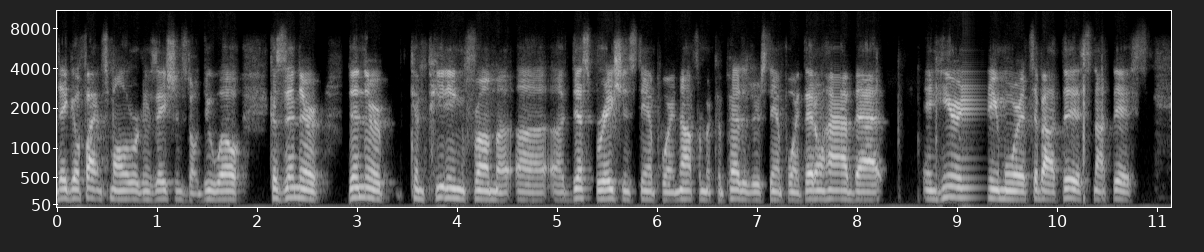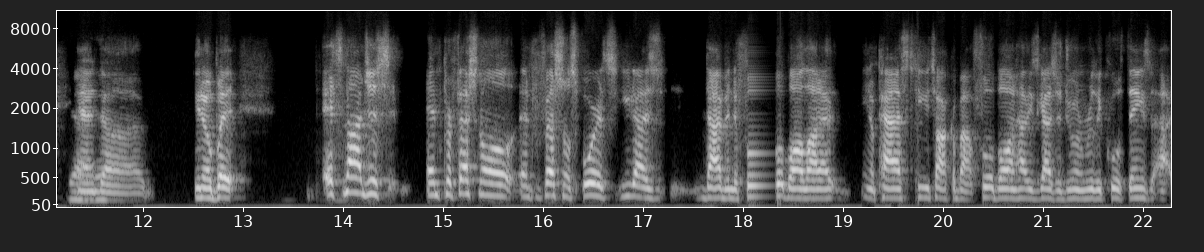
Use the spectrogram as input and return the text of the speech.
they go fight in smaller organizations, don't do well because then they're then they're competing from a, a, a desperation standpoint, not from a competitor standpoint. They don't have that in here anymore. It's about this, not this. Yeah, and yeah. uh, you know, but it's not just in professional in professional sports. You guys dive into football a lot. You know, past you talk about football and how these guys are doing really cool things. I,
